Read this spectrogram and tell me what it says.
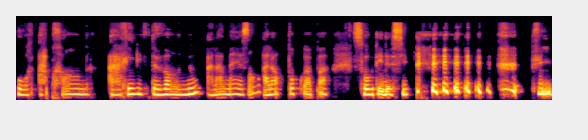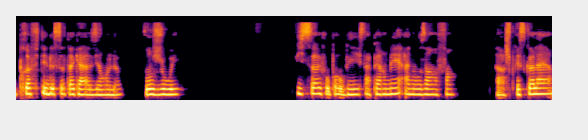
pour apprendre arrive devant nous à la maison. Alors, pourquoi pas sauter dessus? Puis, profiter de cette occasion-là pour jouer. Puis ça, il faut pas oublier, ça permet à nos enfants, d'âge préscolaire,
